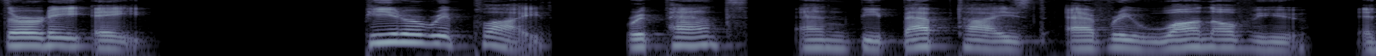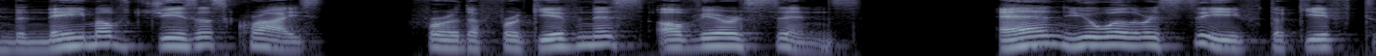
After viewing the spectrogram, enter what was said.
38. Peter replied, Repent and be baptized, every one of you, in the name of Jesus Christ, for the forgiveness of your sins, and you will receive the gift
